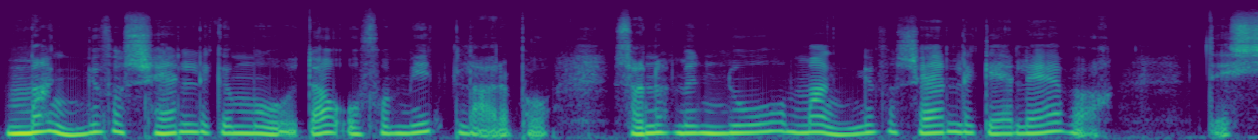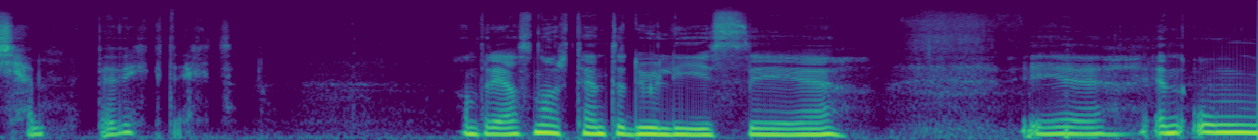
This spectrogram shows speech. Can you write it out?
mange forskjellige måter å formidle det på, sånn at vi når mange forskjellige elever. Det er kjempeviktig. Andreas, når tente du lys i, i en ung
